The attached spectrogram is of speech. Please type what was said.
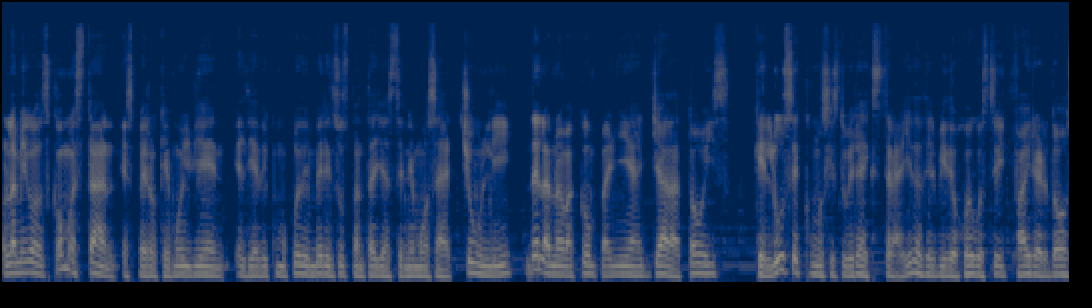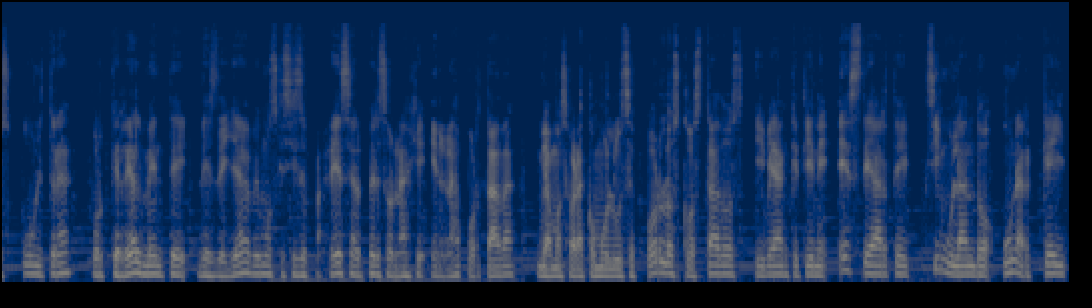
Hola amigos, ¿cómo están? Espero que muy bien. El día de hoy, como pueden ver en sus pantallas, tenemos a Chun-Li de la nueva compañía Yada Toys que luce como si estuviera extraída del videojuego Street Fighter 2 Ultra, porque realmente desde ya vemos que sí se parece al personaje en la portada. Veamos ahora cómo luce por los costados y vean que tiene este arte simulando un arcade.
